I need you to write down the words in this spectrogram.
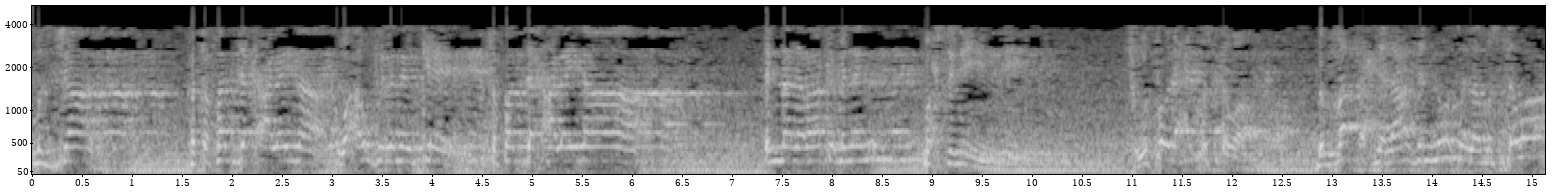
مزجات فتصدق علينا وأوفي لنا الكيل. تصدق علينا. إنا نراك من المحسنين. وصلوا لهالمستوى بالضبط إحنا لازم نوصل لمستوى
